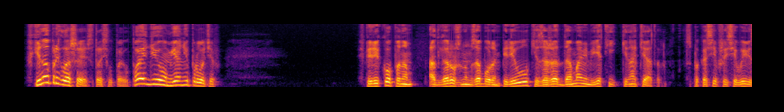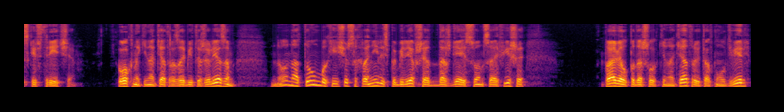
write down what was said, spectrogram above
«В кино приглашаешь?» — спросил Павел. «Пойдем, я не против». В перекопанном, отгороженном забором переулке зажат домами ветхий кинотеатр с покосившейся вывеской «Встреча». Окна кинотеатра забиты железом, но на тумбах еще сохранились побелевшие от дождя и солнца афиши. Павел подошел к кинотеатру и толкнул дверь.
